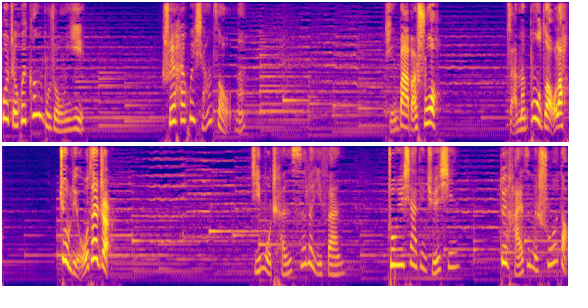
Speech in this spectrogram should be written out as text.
或者会更不容易，谁还会想走呢？听爸爸说，咱们不走了，就留在这儿。吉姆沉思了一番，终于下定决心，对孩子们说道：“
